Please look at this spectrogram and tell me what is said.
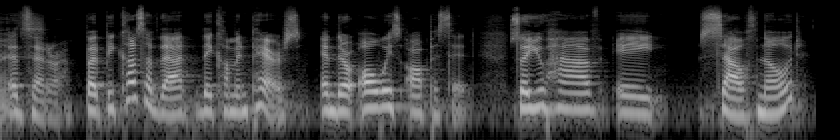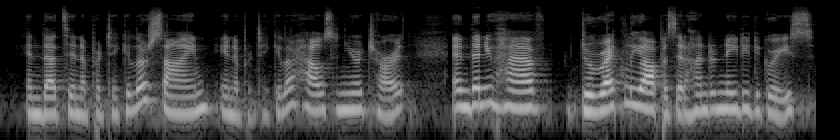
etc. But because of that, they come in pairs and they're always opposite. So you have a south node, and that's in a particular sign in a particular house in your chart, and then you have directly opposite, 180 degrees.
